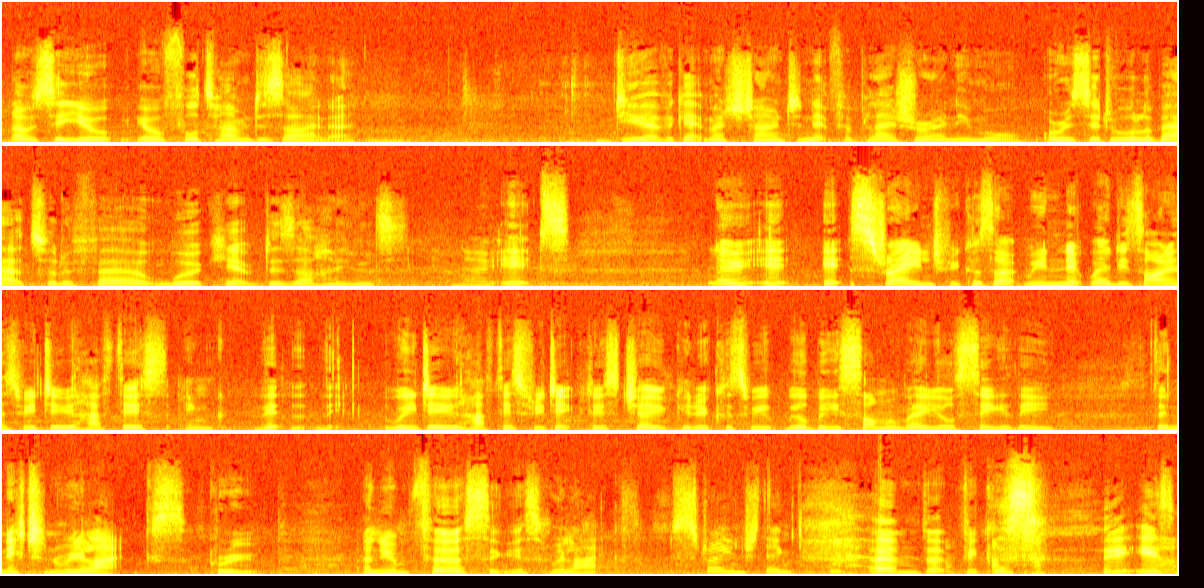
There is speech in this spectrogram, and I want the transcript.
Obviously, you're, you're a full time designer. Do you ever get much time to knit for pleasure anymore, or is it all about sort of uh, working up designs? No, it's No, it, it's strange because I mean, knitwear designers, we do have this, we do have this ridiculous joke, you know, because we, we'll be somewhere where you'll see the, the knit and relax group, and your first thing is relax. Strange thing, um, but because it is,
